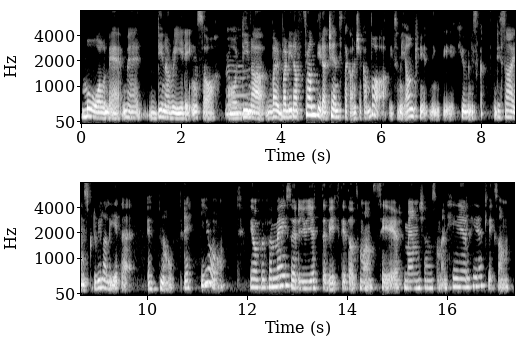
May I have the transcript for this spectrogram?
mål med, med dina readings och, Mm. och dina, vad, vad dina framtida tjänster kanske kan vara liksom i anknytning till human design. Skulle du vilja lite öppna upp det? Ja. ja, för för mig så är det ju jätteviktigt att man ser människan som en helhet, liksom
